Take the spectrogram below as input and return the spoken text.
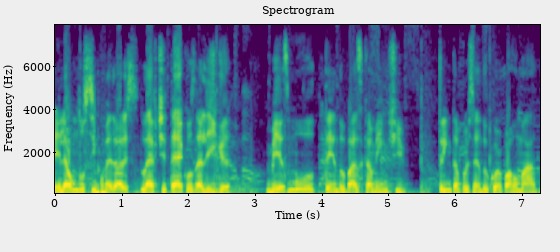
ele é um dos cinco melhores left tackles da liga, mesmo tendo basicamente 30% do corpo arrumado.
